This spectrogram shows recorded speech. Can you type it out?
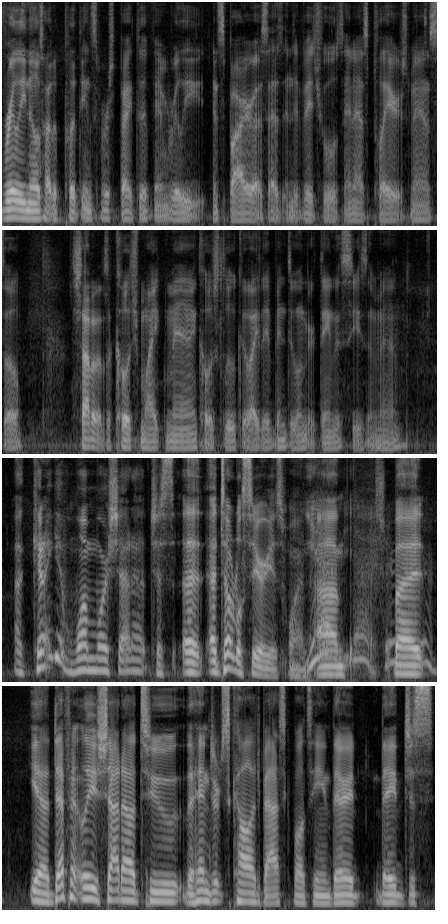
really knows how to put things in perspective and really inspire us as individuals and as players, man. So, shout out to Coach Mike, man, Coach Luca. Like they've been doing their thing this season, man. Uh, can I give one more shout out? Just a, a total serious one. Yeah, Um, yeah, sure. But sure. yeah, definitely shout out to the Hendrix College basketball team. They're they just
